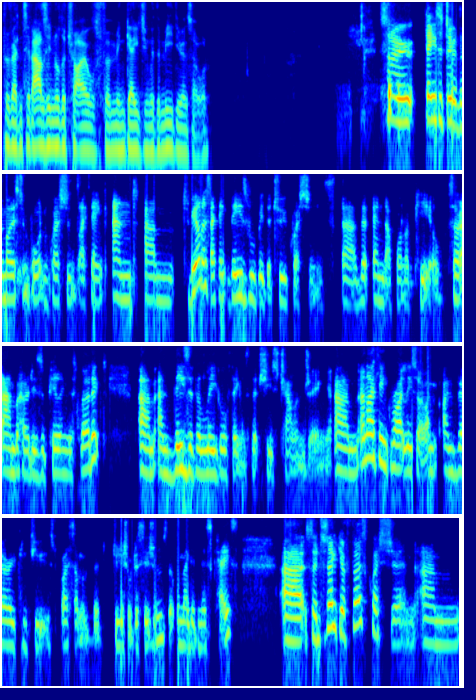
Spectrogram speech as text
prevented, as in other trials, from engaging with the media and so on? So these are two of the most important questions, I think. And um, to be honest, I think these will be the two questions uh, that end up on appeal. So Amber Heard is appealing this verdict, um, and these are the legal things that she's challenging. Um, and I think rightly so. I'm, I'm very confused by some of the judicial decisions that were made in this case. Uh, so to take your first question, um,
